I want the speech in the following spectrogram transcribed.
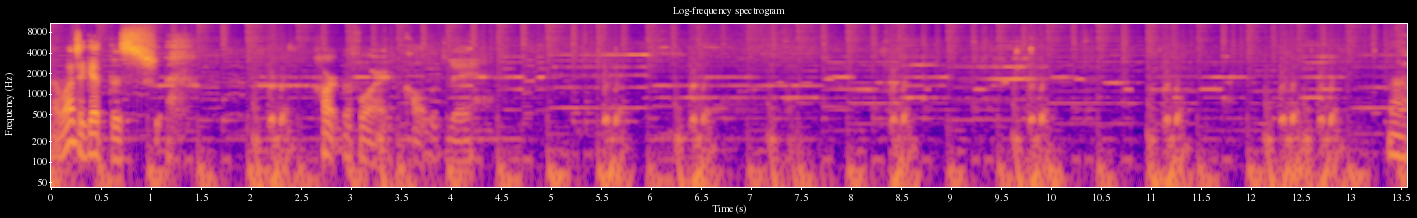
I want to get this heart before I call it a day. Okay.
